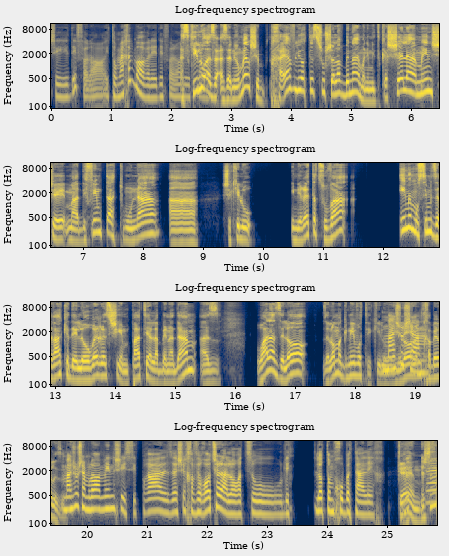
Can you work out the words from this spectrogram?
שהיא העדיפה לו, היא תומכת בו, אבל היא העדיפה לו. אז. כאילו, אז, אז אני אומר שחייב להיות איזשהו שלב ביניים. אני מתקשה להאמין שמעדיפים את התמונה ה... שכאילו, היא נראית עצובה. אם הם עושים את זה רק כדי לעורר איזושהי אמפתיה לבן אדם, אז וואלה, זה לא, זה לא מגניב אותי. כאילו, אני לא, לא שם- מתחבר לזה. משהו שם לא אמין שהיא סיפרה על זה שחברות שלה לא רצו, לא תמכו בתהליך. כן. יש לזה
